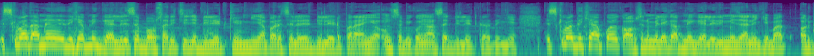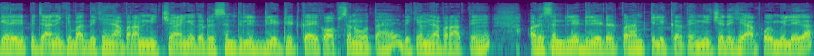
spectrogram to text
इसके बाद आपने देखिए, अपनी गैलरी से बहुत सारी चीज़ें डिलीट की होंगी, यहाँ पर इसलिए डिलीट पर आएँगे, उन सभी को यहाँ से डिलीट कर देंगे। इसके बाद देखिए, आपको एक ऑप्शन मिलेगा अपनी गैलरी में जाने के बाद, और गैलरी पर जाने के बाद देखिए, यहाँ पर आप नीचे आएँगे तो रिसेंटली डिलीटेड का एक ऑप्शन होता है। देखिए, हम यहाँ पर आते हैं, और रिसेंटली डिलीटेड पर हम क्लिक करते हैं। नीचे देखिए, आपको मिलेगा,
